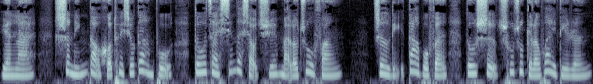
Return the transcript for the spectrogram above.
原来市领导和退休干部都在新的小区买了住房，这里大部分都是出租给了外地人。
